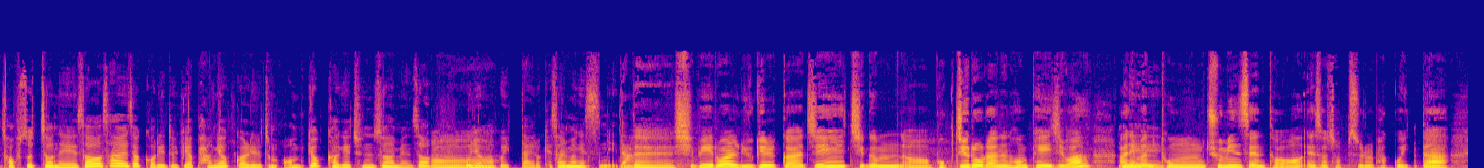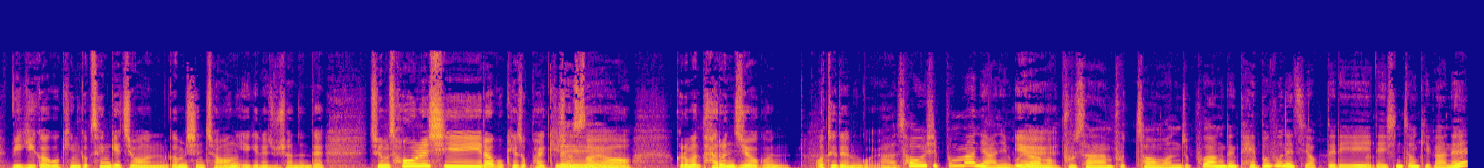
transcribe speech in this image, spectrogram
접수처 내에서 사회적 거리두기와 방역 관리를 좀 엄격하게 준수하면서 어. 운영하고 있다 이렇게 설명했습니다. 네, 11월 6일까지 지금 어, 복지로라는 홈페이지와 아니면 네. 동주민센터에서 접수를 받고 있다. 위기가구 긴급 생계지원금 신청 얘기를 해주셨는데 지금 서울시라고 계속 밝히셨어요. 네. 그러면 다른 지역은 어떻게 되는 거예요? 아, 서울시뿐만이 아니고요. 예. 뭐 부산, 부천, 원주, 포항 등 대부분의 지역들이 음. 내 신청 기간을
